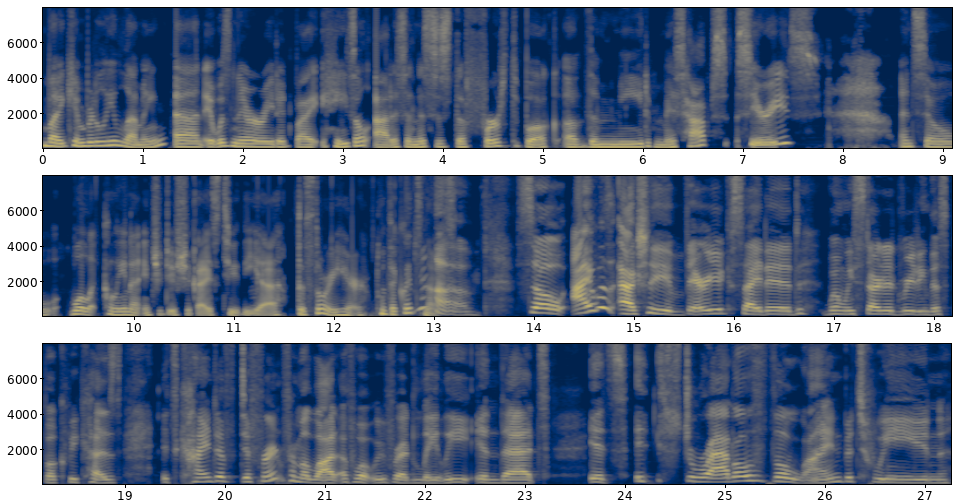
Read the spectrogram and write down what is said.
by Kimberly Lemming, and it was narrated by Hazel Addison. This is the first book of the Mead Mishaps series. And so we'll let Kalina introduce you guys to the uh, the story here with the notes. yeah. So I was actually very excited when we started reading this book because it's kind of different from a lot of what we've read lately in that it's it straddles the line between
